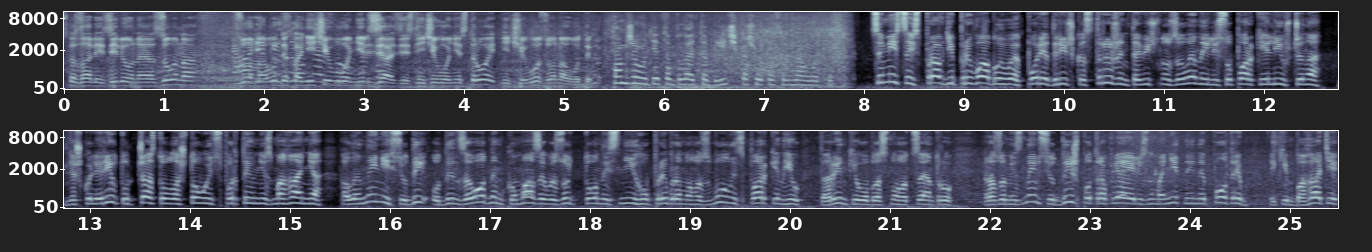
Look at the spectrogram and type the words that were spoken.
Сказали, зеленая зона, зона отдыха, ничего нельзя здесь, ничего не строить, ничего, зона отдыха. Там же вот где-то была табличка, что это зона отдыха. Це місце й справді привабливе. Поряд річка Стрижень та вічно-зелений лісопарк Ялівщина. Для школярів тут часто влаштовують спортивні змагання, але нині сюди один за одним комази везуть тони снігу, прибраного з вулиць, паркінгів та ринків обласного центру. Разом із ним сюди ж потрапляє різноманітний непотріб, яким багаті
